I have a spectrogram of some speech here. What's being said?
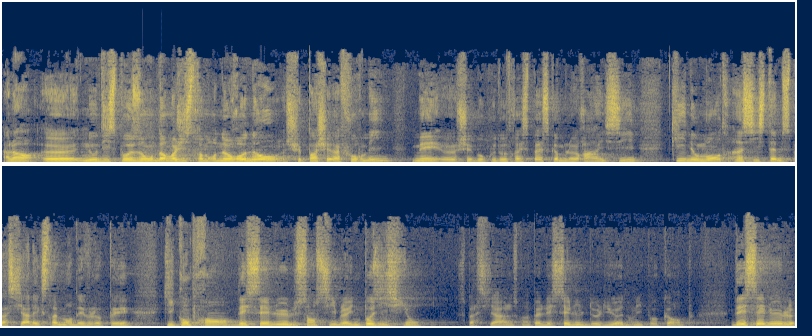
Alors, euh, nous disposons d'enregistrements neuronaux, pas chez la fourmi, mais euh, chez beaucoup d'autres espèces, comme le rat ici, qui nous montrent un système spatial extrêmement développé, qui comprend des cellules sensibles à une position ce qu'on appelle les cellules de lieu dans l'hippocampe, des cellules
